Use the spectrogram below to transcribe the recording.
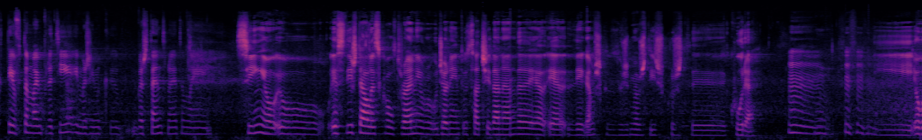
que, teve também para ti, imagino que bastante, não é? Também Sim, eu, eu, esse disco de Alice Coltrane, o Journey into Satchidananda, é, é, digamos que dos meus discos de cura. Hum. E eu,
